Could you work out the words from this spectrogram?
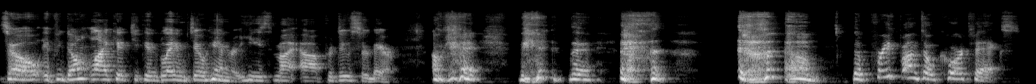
So if you don't like it, you can blame Joe Henry. He's my uh, producer there. Okay. the, the prefrontal cortex,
